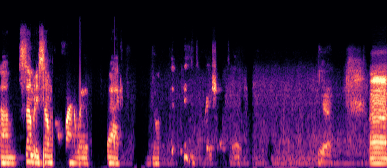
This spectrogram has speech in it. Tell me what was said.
um, somebody somewhere will find a way to back. Yeah. Uh,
